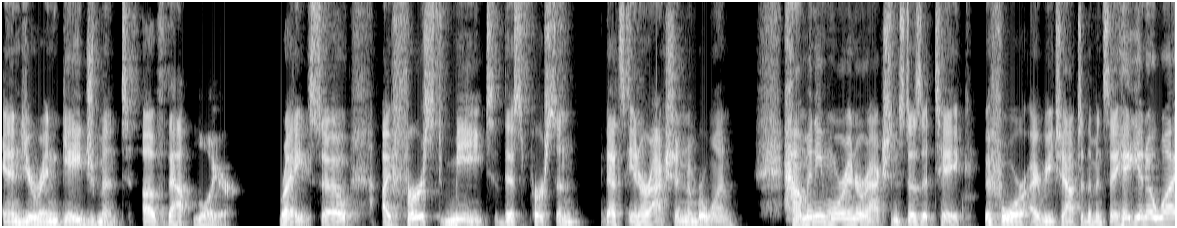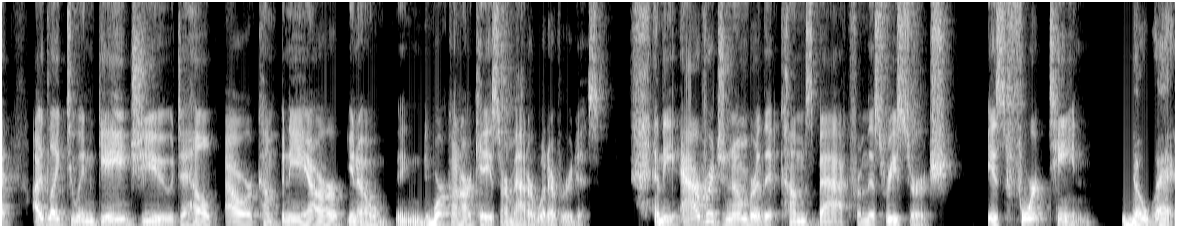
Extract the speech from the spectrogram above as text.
and your engagement of that lawyer, right? So I first meet this person. That's interaction number one. How many more interactions does it take before I reach out to them and say, "Hey, you know what? I'd like to engage you to help our company, our, you know, work on our case, our matter, whatever it is." And the average number that comes back from this research is 14 no way.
